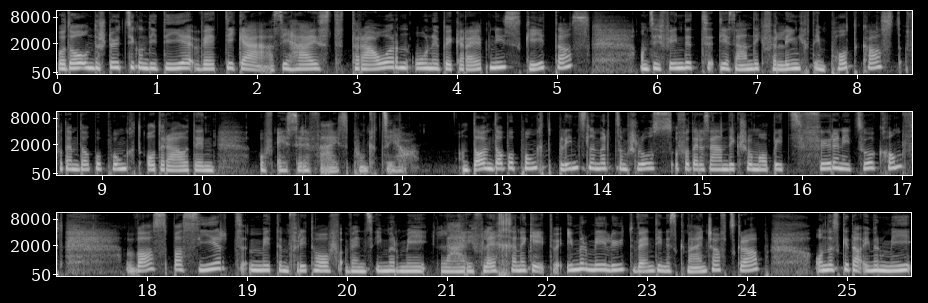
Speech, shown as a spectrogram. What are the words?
wo da Unterstützung und Ideen wette geben. Sie heißt Trauern ohne Begräbnis geht das? Und Sie findet die Sendung verlinkt im Podcast von dem Doppelpunkt oder auch dann auf srf1.ch. Und da im Doppelpunkt blinzeln wir zum Schluss von der Sendung schon mal ein bisschen für in die Zukunft. Was passiert mit dem Friedhof, wenn es immer mehr leere Flächen gibt? Immer mehr Leute wollen in ein Gemeinschaftsgrab und es gibt auch immer mehr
